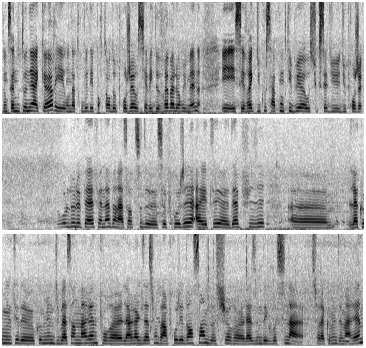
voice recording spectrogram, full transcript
Donc ça nous tenait à cœur et on a trouvé des porteurs de projets aussi avec de vraies valeurs humaines. Et, c'est vrai que du coup ça a contribué au succès du, projet. Le rôle de l'EPFNA dans la sortie de ce projet a été euh, d'appuyer euh, la communauté de communes du bassin de Marraine pour la réalisation d'un projet d'ensemble sur la zone des Grossines sur la commune de Marraine.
